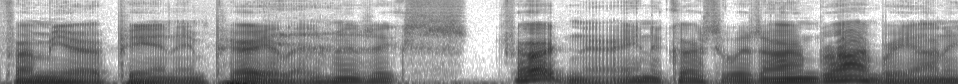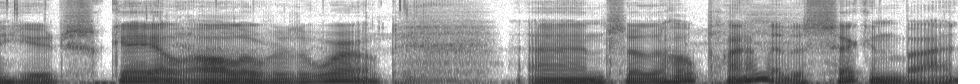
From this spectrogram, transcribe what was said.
from European imperialism. It's extraordinary. And of course, it was armed robbery on a huge scale all over the world. And so the whole planet is sickened by it.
